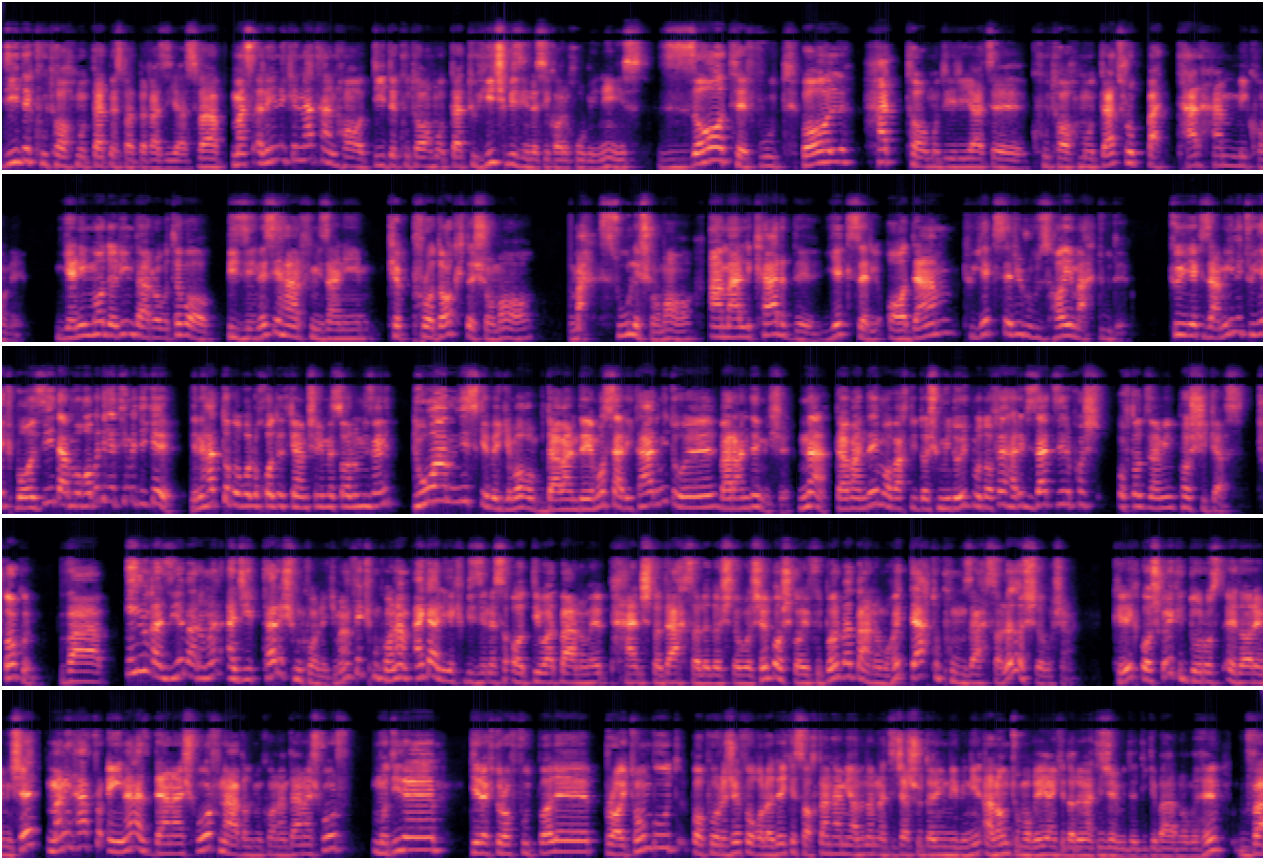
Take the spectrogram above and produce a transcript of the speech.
دید کوتاه مدت نسبت به قضیه است. و مسئله اینه که نه تنها دید کوتاه مدت تو هیچ business ی کار خوبی نیست ذات فوتبال حتی مدیریت کوتاه مدت رو بدتر هم می‌کنه. یعنی ما داریم در رابطه با business ی حرف می‌زنیم که product شما محصول شما عمل کرده یک سری آدم تو یک سری روزهای محدوده. توی یک زمینی توی یک بازی در مقابل یه تیم دیگه. یعنی حتی به قول خودت که همیشه این مثالو می‌زنید دو هم نیست که بگیم آقا دونده ما سریعتر میدوه برنده میشه. نه دونده ما وقتی داشت میدوید مدافع حریف زد زیر پاش افتاد زمین پاش شکست. چیکار کنیم؟ و این قضیه برای من عجیب ترش می‌کنه که من فکر می‌کنم اگر یک بیزینس عادی باید برنامه 5 تا 10 ساله داشته باشه باشگاه فوتبال باید برنامه های 10 تا 15 ساله داشته باشن. که یک باشگاهی که درست اداره میشه من این حرف رو عینا از دن اشورث نقل می‌کنم. دن اشورث مدیر director فوتبال برایتون بود با پروژه فوق العاده که ساختن همین الان نتیجهش رو دارین می‌بینید الان تو موقعی که داره نتیجه میده دیگه برنامه. و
